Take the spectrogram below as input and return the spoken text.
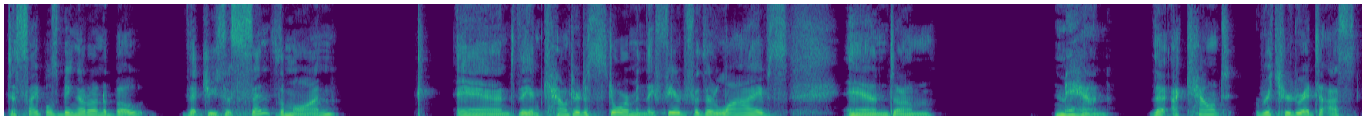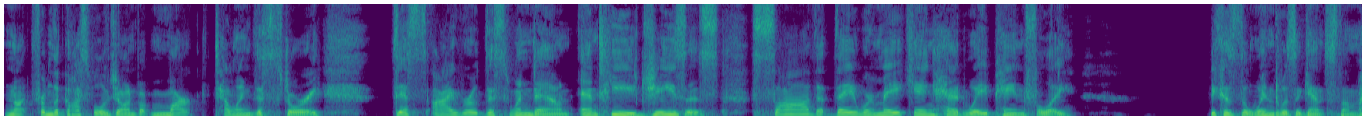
disciples being out on a boat that Jesus sent them on and they encountered a storm and they feared for their lives. And, um, man, the account Richard read to us, not from the Gospel of John, but Mark telling this story. This, I wrote this one down. And he, Jesus, saw that they were making headway painfully because the wind was against them.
